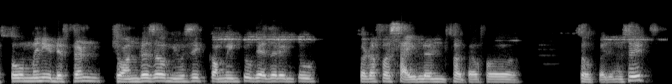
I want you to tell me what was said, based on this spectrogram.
so many different genres of music coming together into sort of a silent sort of a circle. You know? So it's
